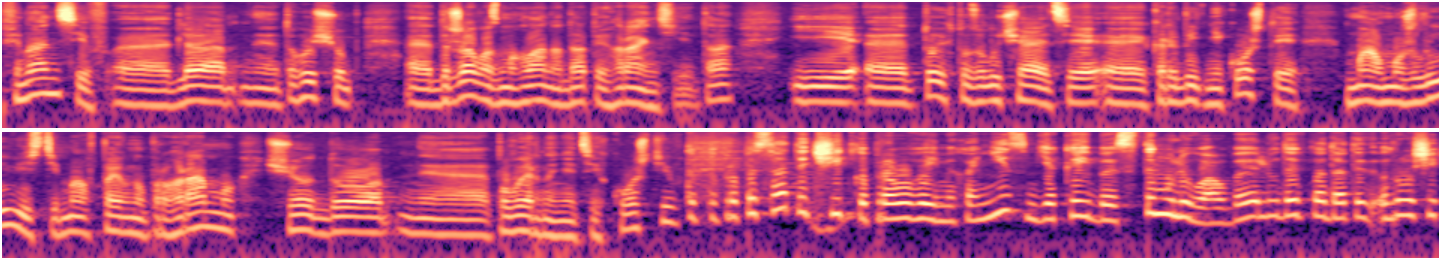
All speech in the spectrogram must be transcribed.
фінансів е, для того, щоб держава змогла надати гарантії. Та? І той, хто залучає ці кредитні кошти, мав можливість і мав певну програму щодо повернення цих коштів. Тобто прописати чітко правовий механізм, який би стимулював би людей вкладати гроші,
